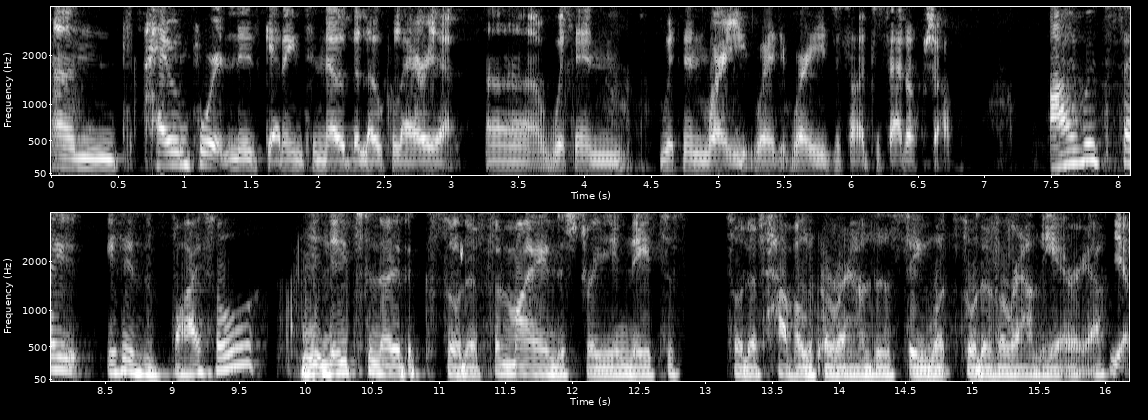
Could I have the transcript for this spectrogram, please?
And how important is getting to know the local area uh, within within where you where, where you decide to set up shop? I would say it is vital. You need to know the sort of, for my industry, you need to sort of have a look around and see what's sort of around the area. Yeah.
